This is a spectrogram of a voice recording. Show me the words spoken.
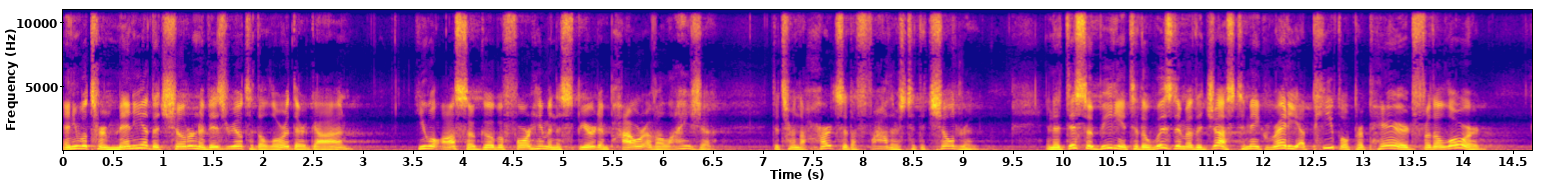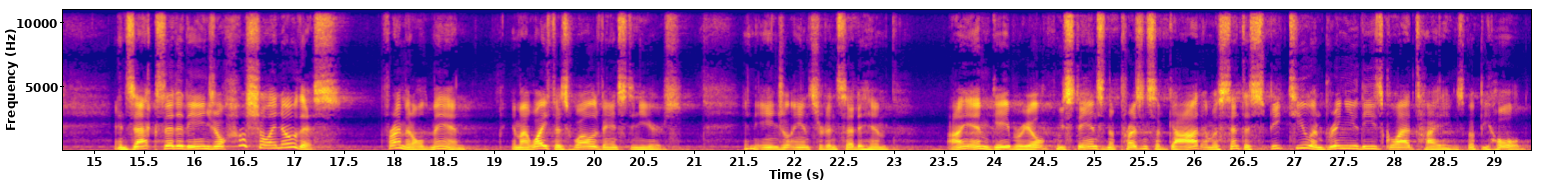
and he will turn many of the children of Israel to the Lord their God. He will also go before him in the spirit and power of Elijah, to turn the hearts of the fathers to the children, and the disobedient to the wisdom of the just, to make ready a people prepared for the Lord. And Zach said to the angel, How shall I know this? For I'm an old man, and my wife is well advanced in years. And the angel answered and said to him, I am Gabriel, who stands in the presence of God, and was sent to speak to you and bring you these glad tidings. But behold,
